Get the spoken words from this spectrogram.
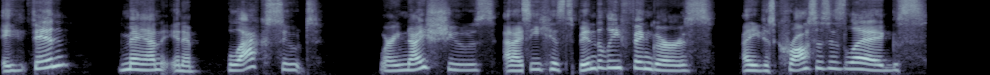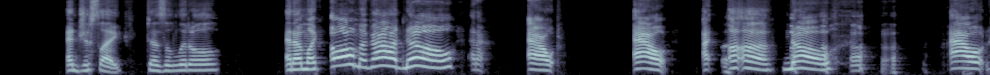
a thin man in a black suit wearing nice shoes and I see his spindly fingers and he just crosses his legs and just like does a little and I'm like, "Oh my god, no." And I out. Out. I, uh-uh, no. out.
